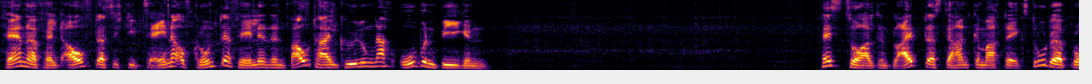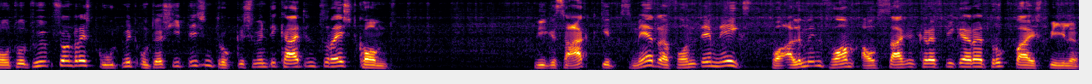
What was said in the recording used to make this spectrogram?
Ferner fällt auf, dass sich die Zähne aufgrund der fehlenden Bauteilkühlung nach oben biegen. Festzuhalten bleibt, dass der handgemachte Extruder-Prototyp schon recht gut mit unterschiedlichen Druckgeschwindigkeiten zurechtkommt. Wie gesagt gibt's mehr davon demnächst, vor allem in Form aussagekräftigerer Druckbeispiele.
